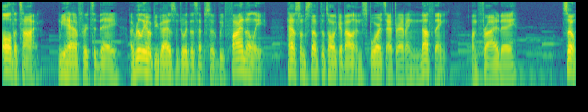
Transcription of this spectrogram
all the time we have for today. I really hope you guys enjoyed this episode. We finally have some stuff to talk about in sports after having nothing on Friday. So,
